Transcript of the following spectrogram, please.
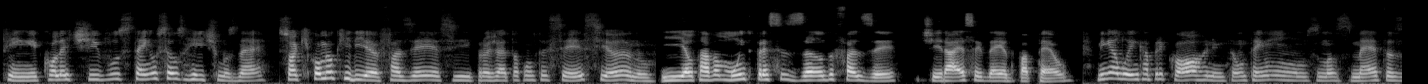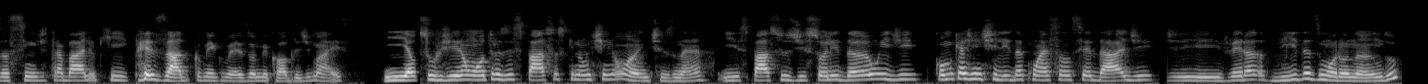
Enfim, e coletivos têm os seus ritmos, né? Só que como eu queria fazer esse projeto acontecer esse ano e eu tava muito precisando fazer, tirar essa ideia do papel. Minha lua em Capricórnio, então tem uns, umas metas assim de trabalho que pesado comigo mesmo, eu me cobro demais. E surgiram outros espaços que não tinham antes, né? E espaços de solidão e de como que a gente lida com essa ansiedade de ver a vida desmoronando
